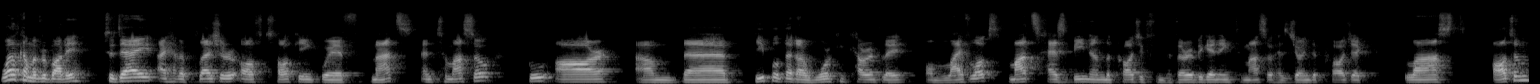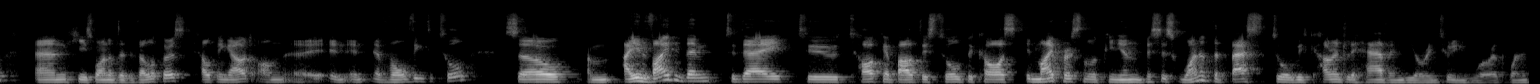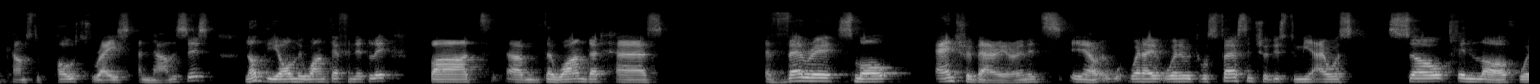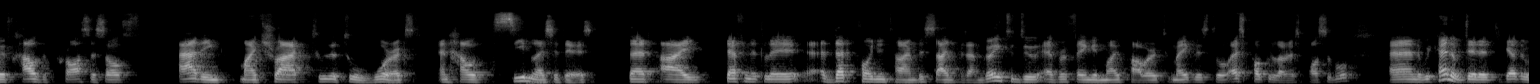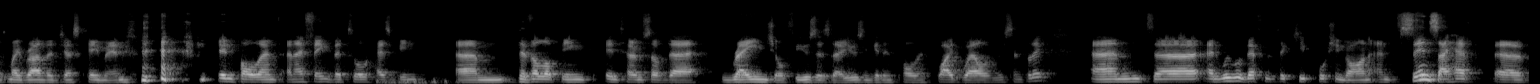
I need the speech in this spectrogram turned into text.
Welcome, everybody. Today, I have a pleasure of talking with Mats and Tommaso, who are um, the people that are working currently on Livelox. Mats has been on the project from the very beginning. Tommaso has joined the project last autumn, and he's one of the developers helping out on uh, in, in, evolving the tool. So um, I invited them today to talk about this tool because, in my personal opinion, this is one of the best tools we currently have in the orienteering world when it comes to post-race analysis. Not the only one, definitely, but um, the one that has a very small entry barrier. And it's you know when I when it was first introduced to me, I was so in love with how the process of adding my track to the tool works and how seamless it is that I definitely at that point in time decided that I'm going to do everything in my power to make this tool as popular as possible. And we kind of did it together with my brother just came in in Poland. And I think the tool has been um, developing in terms of the range of users that are using it in Poland quite well recently. And uh, and we will definitely keep pushing on. And since I have uh,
